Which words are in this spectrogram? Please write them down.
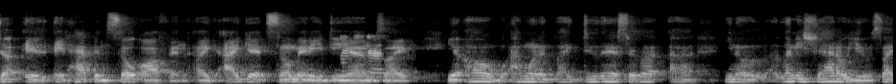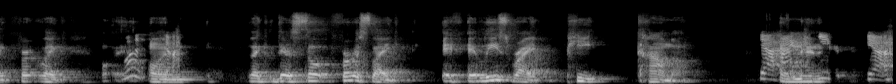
it, it, happens so often. Like I get so many DMs like, you know, oh, I want to like do this or uh, you know, let me shadow you. It's like for like what? on yeah. like there's so first like if at least write Pete comma yeah and then, yeah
